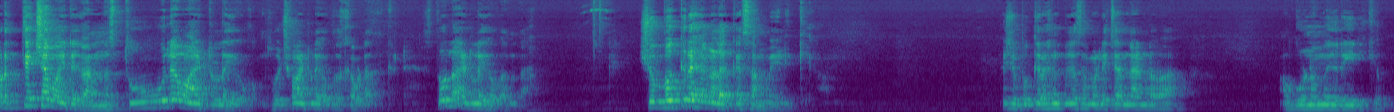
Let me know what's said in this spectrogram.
പ്രത്യക്ഷമായിട്ട് കാണുന്ന സ്ഥൂലമായിട്ടുള്ള യോഗം സൂക്ഷ്മമായിട്ടുള്ള യോഗമൊക്കെ അവിടെ നിൽക്കട്ടെ. സ്ഥൂലമായിട്ടുള്ള യോഗം എന്താ? ശുഭഗ്രഹങ്ങളൊക്കെ സമ്മേളിക്കുക. ശുഭഗ്രഹങ്ങൾക്ക് സംബന്ധിച്ച് എന്താണ്ടാവുക ഗുണമേറിയിരിക്കും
